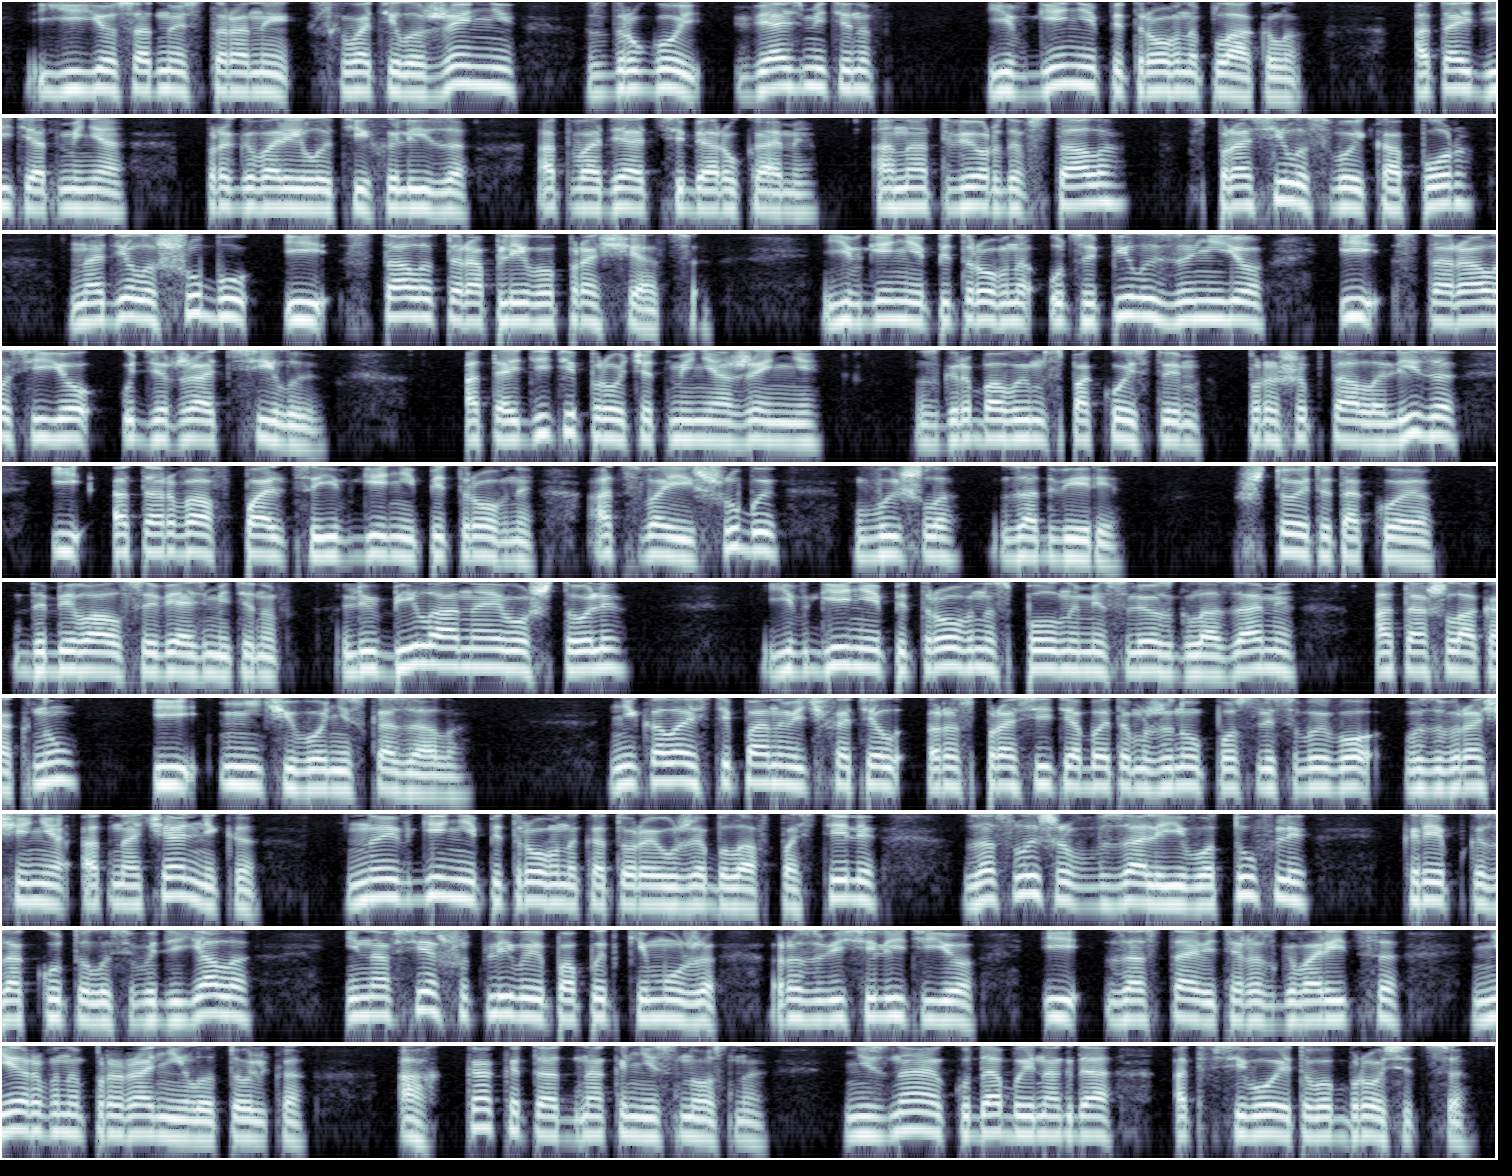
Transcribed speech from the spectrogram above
Ее с одной стороны схватила Женни, с другой — Вязьмитинов. Евгения Петровна плакала. «Отойдите от меня», — проговорила тихо Лиза, отводя от себя руками. Она твердо встала, спросила свой копор, надела шубу и стала торопливо прощаться — Евгения Петровна уцепилась за нее и старалась ее удержать силою. «Отойдите прочь от меня, Женни!» С гробовым спокойствием прошептала Лиза и, оторвав пальцы Евгении Петровны от своей шубы, вышла за двери. «Что это такое?» — добивался Вязьмитинов. «Любила она его, что ли?» Евгения Петровна с полными слез глазами отошла к окну и ничего не сказала. Николай Степанович хотел расспросить об этом жену после своего возвращения от начальника, но Евгения Петровна, которая уже была в постели, заслышав в зале его туфли, крепко закуталась в одеяло и на все шутливые попытки мужа развеселить ее и заставить разговориться, нервно проронила только «Ах, как это, однако, несносно! Не знаю, куда бы иногда от всего этого броситься!»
